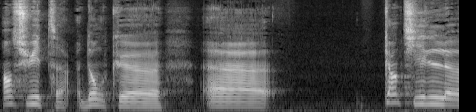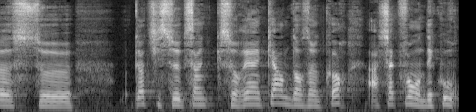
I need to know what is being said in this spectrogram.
Ensuite donc quand il se quand il se réincarne dans un corps à chaque fois on découvre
